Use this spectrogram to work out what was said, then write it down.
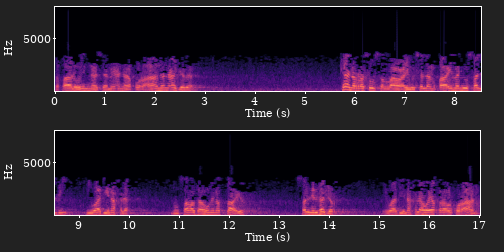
فقالوا إنا سمعنا قرآنا عجبا. كان الرسول صلى الله عليه وسلم قائما يصلي في وادي نخلة. من صرفه من الطائف يصلي الفجر في وادي نخلة ويقرأ القرآن.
